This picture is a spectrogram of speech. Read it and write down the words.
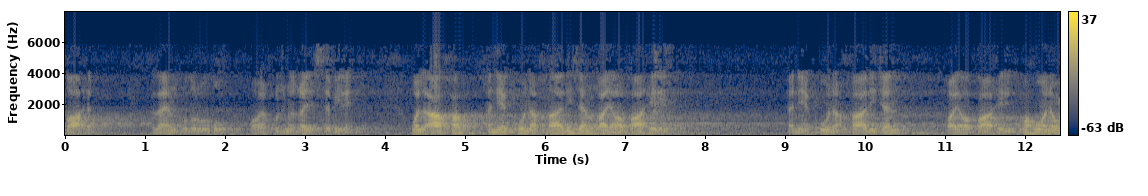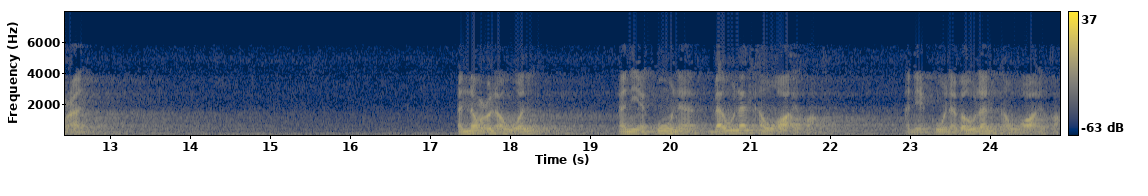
طاهر فلا ينقض الوضوء وهو يخرج من غير السبيلين. والآخر أن يكون خارجا غير طاهر أن يكون خارجا غير طاهر وهو نوعان. النوع الأول أن يكون بولا أو غائطا. أن يكون بولا أو غائطا.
